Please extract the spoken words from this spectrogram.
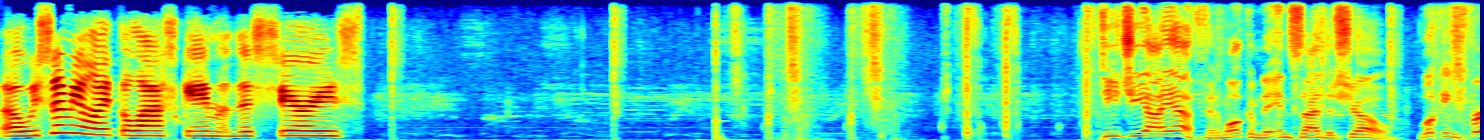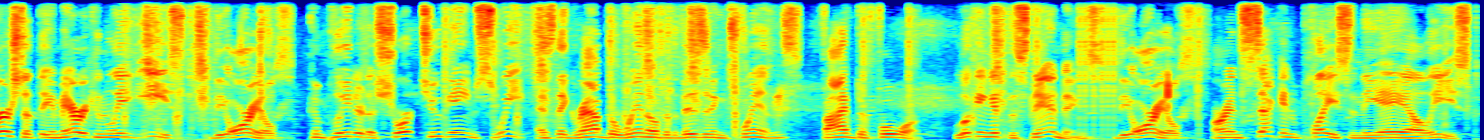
So we simulate the last game of this series. TGIF and welcome to Inside the Show. Looking first at the American League East, the Orioles completed a short two-game sweep as they grabbed the win over the visiting Twins, 5 to 4. Looking at the standings, the Orioles are in second place in the AL East.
